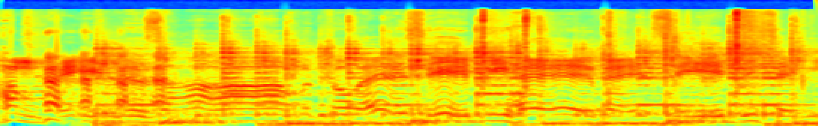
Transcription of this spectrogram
हम पे इल्ज़ाम तो ऐसे भी है वैसे भी सही।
